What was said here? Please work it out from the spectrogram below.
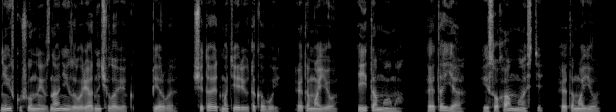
неискушенный в знании заурядный человек – Первое. Считает материю таковой. Это мое. Ита мама. Это я. Исохам масти. Это мое.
